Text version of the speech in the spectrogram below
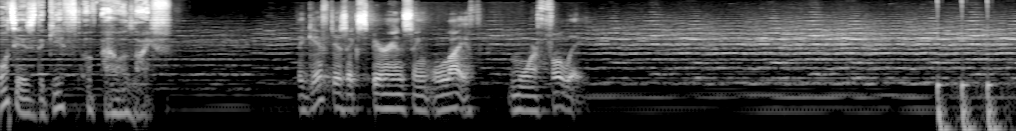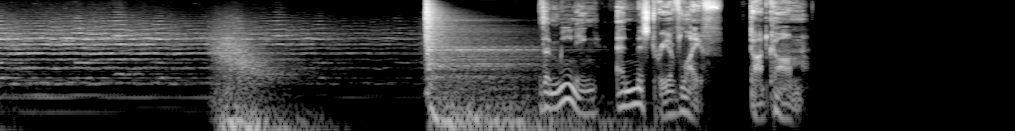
What is the gift of our life? The gift is experiencing life more fully. The meaning and mystery of life.com.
